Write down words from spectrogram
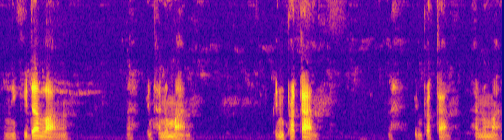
อันนี้คือด้านหลังนะเป็นหนุมาน เป็นพระการ เป็นพระการหนุมาน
